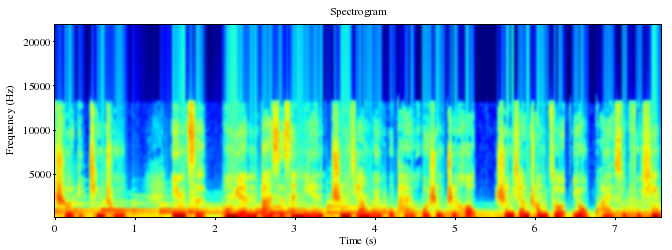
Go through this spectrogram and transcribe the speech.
彻底清除。因此，公元843年，圣像维护派获胜之后，圣像创作又快速复兴。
